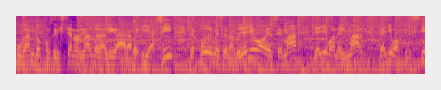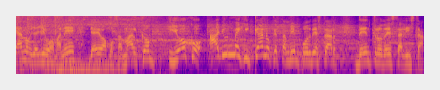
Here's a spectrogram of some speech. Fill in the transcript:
jugando con Cristiano Ronaldo en la Liga Árabe. Y así le puedo ir mencionando. Ya llevo a Benzema, ya llevo a Neymar, ya llevo a Cristiano, ya llevo a Mané, ya llevamos a Malcolm. Y ojo, hay un mexicano que también podría estar dentro de esta lista.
